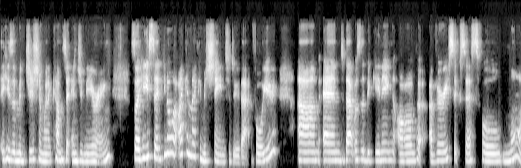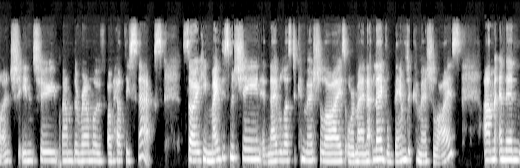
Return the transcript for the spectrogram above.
he's a magician when it comes to engineering. So he said, you know what, I can make a machine to do that for you. Um, and that was the beginning of a very successful launch into um, the realm of, of healthy snacks. So he made this machine, it enabled us to commercialize or enabled them to commercialize. Um, and then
